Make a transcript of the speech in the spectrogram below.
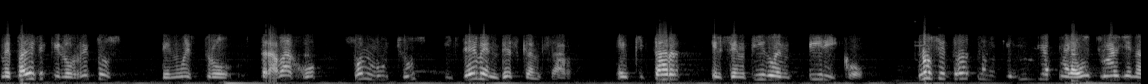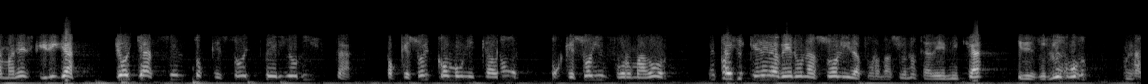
me parece que los retos de nuestro trabajo son muchos y deben descansar en quitar el sentido empírico. No se trata de que de un día para otro alguien amanezca y diga, yo ya siento que soy periodista, o que soy comunicador, o que soy informador. Me parece que debe haber una sólida formación académica y desde luego una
